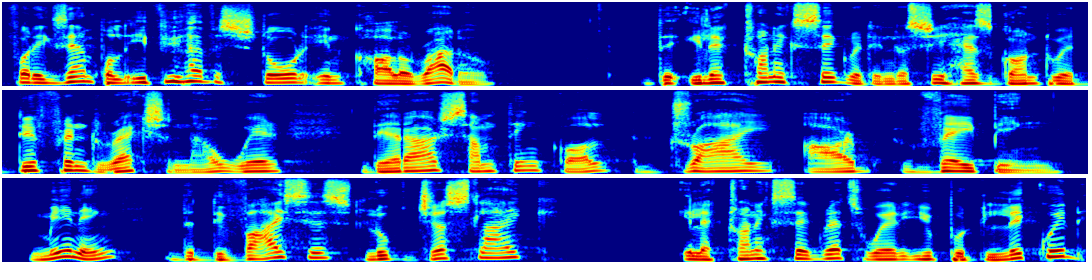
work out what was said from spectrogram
for example, if you have a store in Colorado the electronic cigarette industry has gone to a different direction now where there are something called dry herb vaping, meaning the devices look just like electronic cigarettes where you put liquid.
